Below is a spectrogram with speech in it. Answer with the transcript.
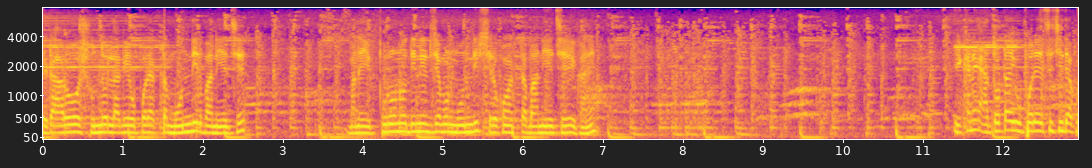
এটা আরও সুন্দর লাগে, উপরে একটা মন্দির বানিয়েছে। মানে পুরোনো দিনের যেমন মন্দির, সেরকম একটা বানিয়েছে এখানে। এখানে এতটাই উপরে এসেছি, দেখো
